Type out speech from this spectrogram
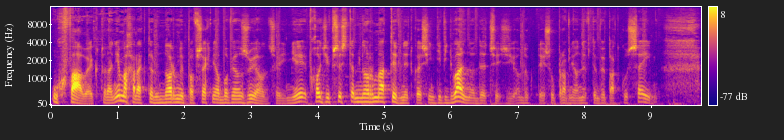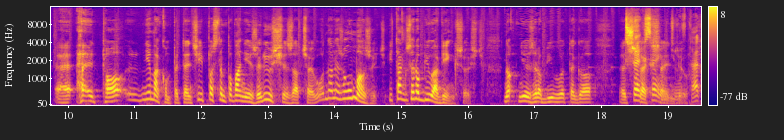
uchwałę, która nie ma charakteru normy powszechnie obowiązującej, nie wchodzi w system normatywny, tylko jest indywidualną decyzją, do której jest uprawniony w tym wypadku Sejm, e, to nie ma kompetencji i postępowanie, jeżeli już się zaczęło, należy umorzyć. I tak zrobiła większość. No, nie zrobiło tego e, Trzech trzech, sędziów, sędziów. tak?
